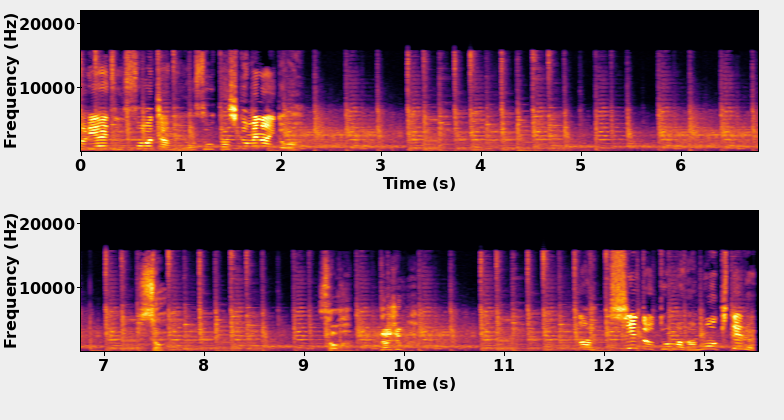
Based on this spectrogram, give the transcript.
とりあえずさわちゃんの様子を確かめないと。そうそう大丈夫か？あシンとトマがもう来てる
